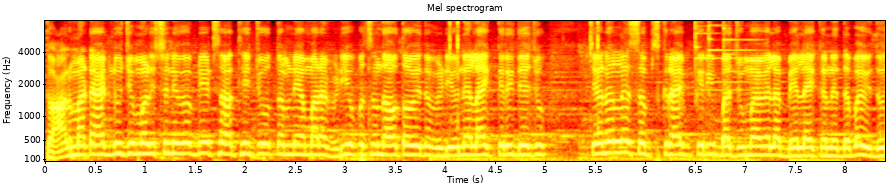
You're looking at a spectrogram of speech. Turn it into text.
તો હાલ માટે આટલું જ મળીશું નવી અપડેટ સાથે. જો તમને અમારા વીડિયો પસંદ આવતા હોય તો વિડીયોને લાઇક કરી દેજો. ચેનલને સબસ્ક્રાઇબ કરી બાજુમાં આવેલા બે લાઇકને દબાવી દો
